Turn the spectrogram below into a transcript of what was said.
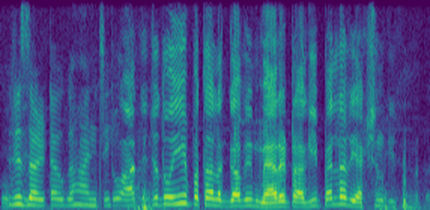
ਰਿਜ਼ਲਟ ਆਊਗਾ। ਹਾਂਜੀ। ਤੋਂ ਅੱਜ ਜਦੋਂ ਇਹ ਪਤਾ ਲੱਗਾ ਵੀ ਮੈਰਿਟ ਆ ਗਈ ਪਹਿਲਾ ਰਿਐਕਸ਼ਨ ਕੀ ਸੀ ਤੁਹਾਡਾ?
